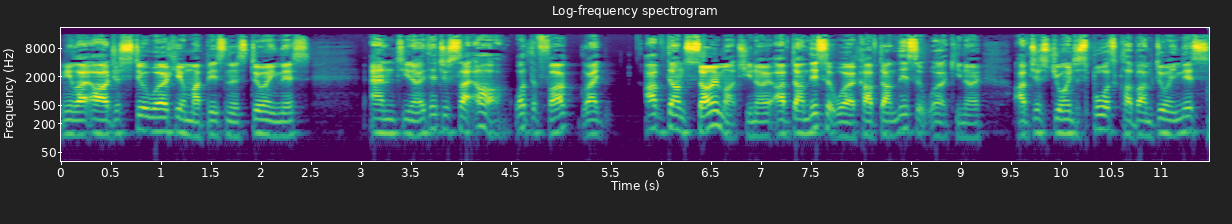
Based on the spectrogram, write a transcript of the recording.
you're like, oh, just still working on my business, doing this. And, you know, they're just like, oh, what the fuck? Like, I've done so much, you know. I've done this at work. I've done this at work, you know. I've just joined a sports club. I'm doing this.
